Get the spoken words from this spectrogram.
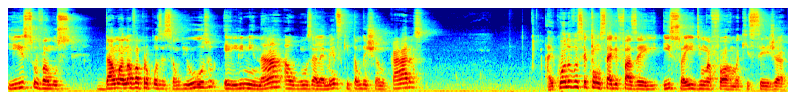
isso, vamos dar uma nova proposição de uso, eliminar alguns elementos que estão deixando caras. Aí quando você consegue fazer isso aí de uma forma que seja,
